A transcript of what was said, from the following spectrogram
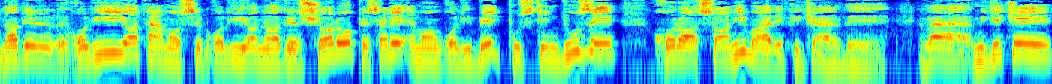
نادر قلی یا تماسب قلی یا نادر رو پسر امام قلی بیگ پوستین دوز خراسانی معرفی کرده و میگه که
